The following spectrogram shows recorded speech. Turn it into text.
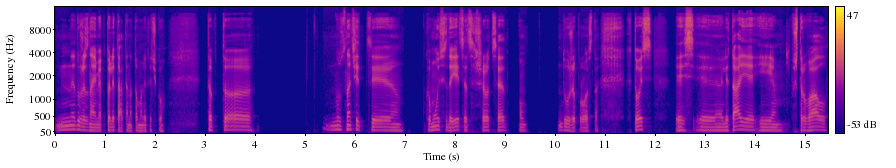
не дуже знаємо, як то літати на тому літачку. Тобто, ну, значить, е, комусь здається, що це ну, дуже просто. Хтось літає і штурвал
